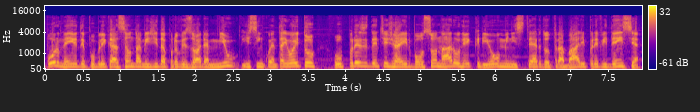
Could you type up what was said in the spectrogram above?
Por meio de publicação da medida provisória 1058, o presidente Jair Bolsonaro recriou o Ministério do Trabalho e Previdência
